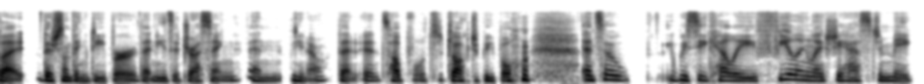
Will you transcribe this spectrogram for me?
but there's something deeper that needs addressing. And, you know, that it's helpful to talk to people. and so we see Kelly feeling like she has to make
